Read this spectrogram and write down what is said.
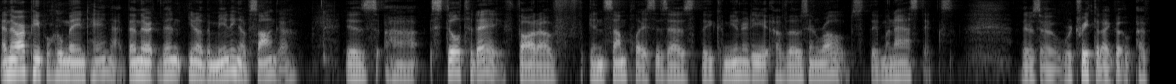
And there are people who maintain that. Then, there, then you know, the meaning of Sangha is uh, still today thought of in some places as the community of those in robes, the monastics. There's a retreat that I go, I've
